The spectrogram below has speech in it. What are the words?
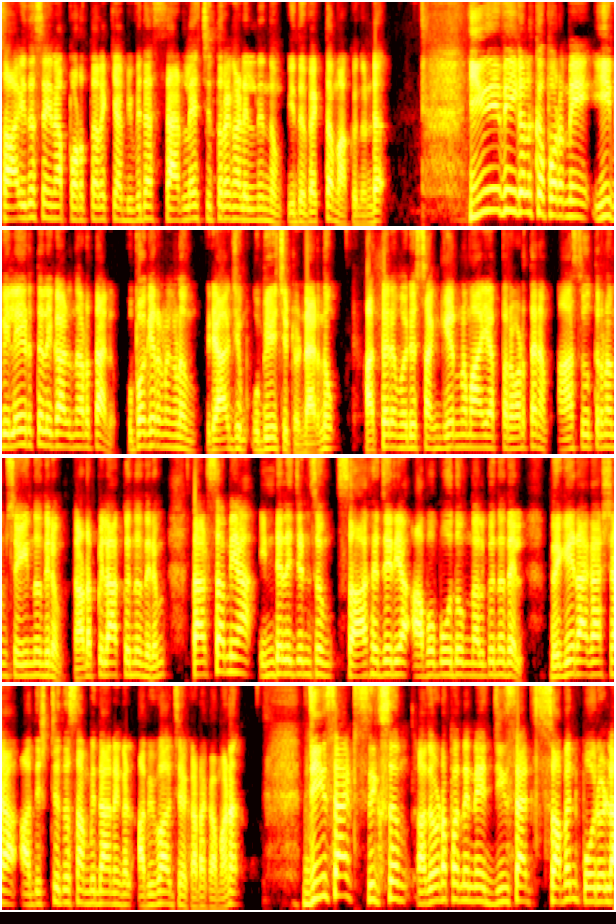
സായുധ സേന പുറത്തിറക്കിയ വിവിധ സാറ്റലൈറ്റ് ചിത്രങ്ങളിൽ നിന്നും ഇത് വ്യക്തമാക്കുന്നുണ്ട്. യു എ വികൾക്ക് പുറമെ ഈ വിലയിരുത്തലുകൾ നടത്താൻ ഉപകരണങ്ങളും രാജ്യം ഉപയോഗിച്ചിട്ടുണ്ടായിരുന്നു. ഒരു സങ്കീർണമായ പ്രവർത്തനം ആസൂത്രണം ചെയ്യുന്നതിനും നടപ്പിലാക്കുന്നതിനും തത്സമയ ഇന്റലിജൻസും സാഹചര്യ അവബോധവും നൽകുന്നതിൽ ബഹിരാകാശ അധിഷ്ഠിത സംവിധാനങ്ങൾ അഭിവാജ്യ ഘടകമാണ്. ജിസാറ്റ് സിക്സും അതോടൊപ്പം തന്നെ ജിസാറ്റ് സെവൻ പോലുള്ള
